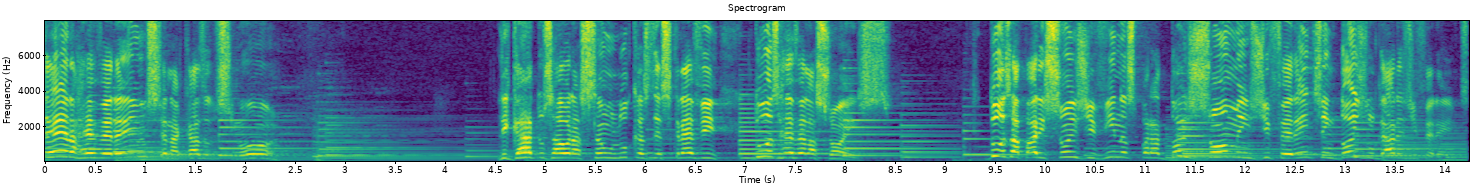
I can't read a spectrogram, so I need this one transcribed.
ter a reverência na casa do Senhor. Ligados à oração, Lucas descreve duas revelações, duas aparições divinas para dois homens diferentes em dois lugares diferentes.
